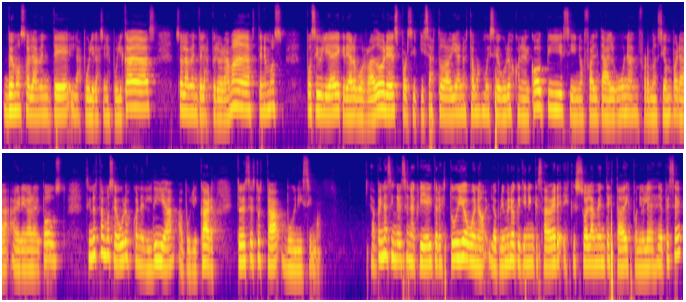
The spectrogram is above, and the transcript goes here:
vemos solamente las publicaciones publicadas, solamente las programadas. Tenemos posibilidad de crear borradores por si quizás todavía no estamos muy seguros con el copy, si nos falta alguna información para agregar al post, si no estamos seguros con el día a publicar. Entonces esto está buenísimo. Apenas ingresen a Creator Studio, bueno, lo primero que tienen que saber es que solamente está disponible desde PC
